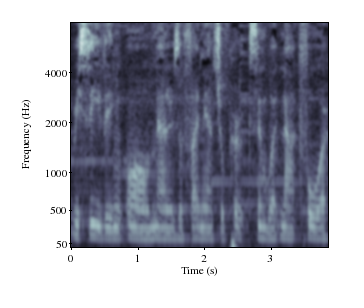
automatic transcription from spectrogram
receiving all manners of financial perks and whatnot for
